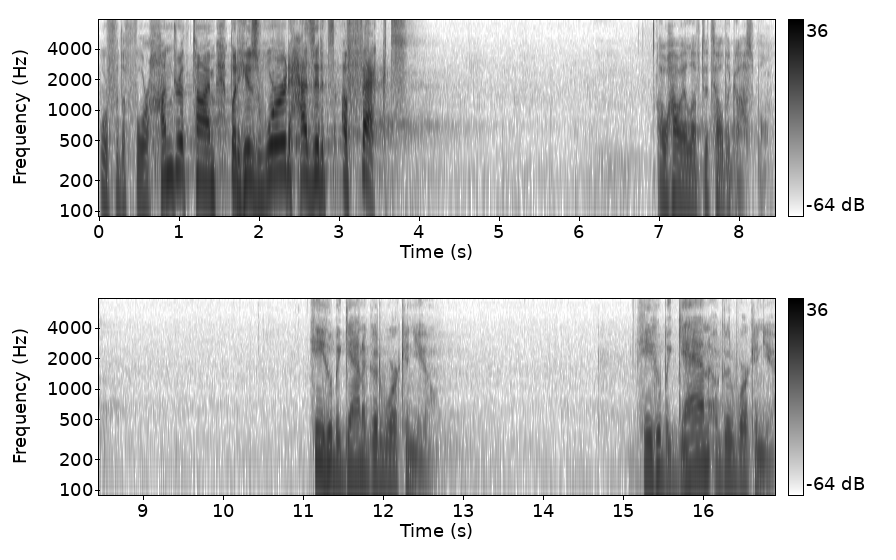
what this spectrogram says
or for the 400th time, but his word has its effect. Oh, how I love to tell the gospel. He who began a good work in you he who began a good work in you.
